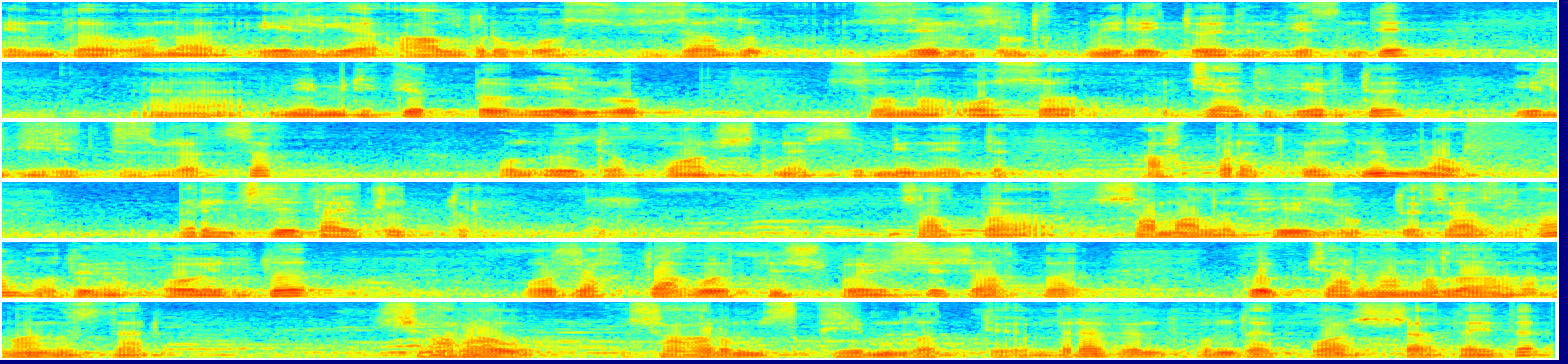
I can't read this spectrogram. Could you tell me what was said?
енді оны елге алдыру осы жүз елу жылдық мерейтойдың кезінде мемлекет болып ел болып соны осы жәдігерді елге жеткізіп жатсақ ол өте қуанышты нәрсе. Мен енді ақпарат көзінен мынау бірінші рет айтылып тұр. Бұл жалпы шамалы фейсбукта жазылған одан кейін қойылды. Ол жақтағы өтініш бойынша жалпы көп жарнамаламаңыздар шығару шығаруымыз қиын болады деген. Бірақ енді бұндай қуанышты жағдайда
